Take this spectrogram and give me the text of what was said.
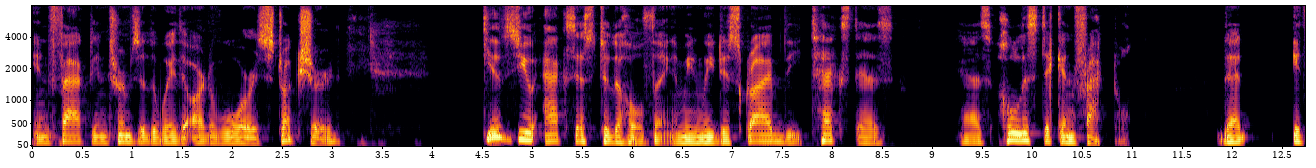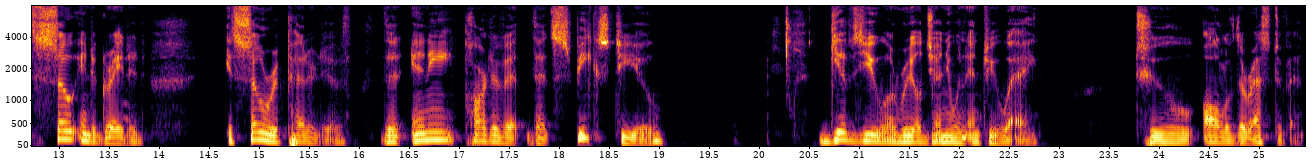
in fact, in terms of the way the art of war is structured, gives you access to the whole thing. I mean, we describe the text as as holistic and fractal, that it's so integrated, it's so repetitive that any part of it that speaks to you gives you a real genuine entryway to all of the rest of it.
